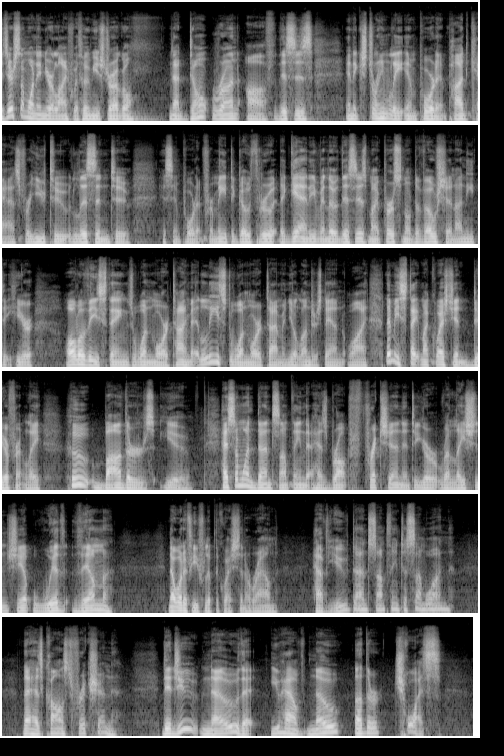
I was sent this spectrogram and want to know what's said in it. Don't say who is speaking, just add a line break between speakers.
Is there someone in your life with whom you struggle? Now, don't run off. This is an extremely important podcast for you to listen to. It's important for me to go through it again, even though this is my personal devotion. I need to hear all of these things one more time, at least one more time, and you'll understand why. Let me state my question differently Who bothers you? Has someone done something that has brought friction into your relationship with them? Now, what if you flip the question around? Have you done something to someone that has caused friction? Did you know that you have no other choice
